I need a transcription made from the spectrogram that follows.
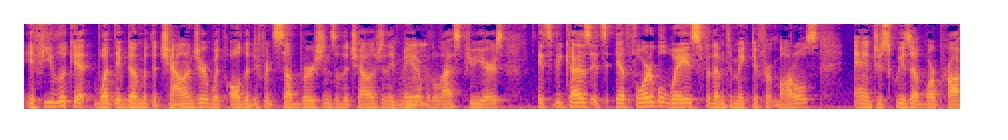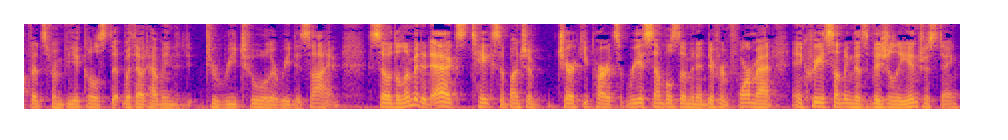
If you look at what they've done with the Challenger, with all the different subversions of the Challenger they've made over the last few years, it's because it's affordable ways for them to make different models and to squeeze out more profits from vehicles that without having to, to retool or redesign. So the Limited X takes a bunch of Cherokee parts, reassembles them in a different format, and creates something that's visually interesting.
